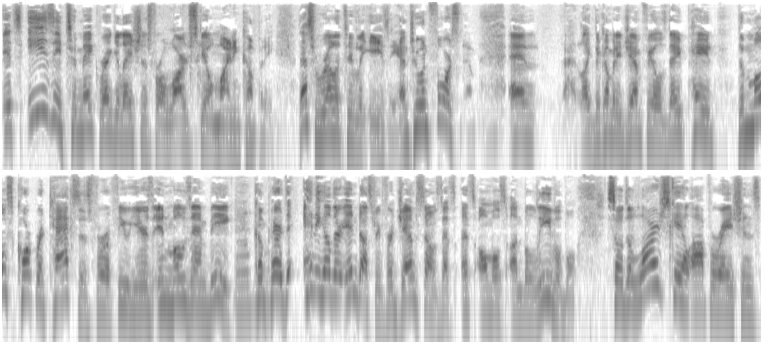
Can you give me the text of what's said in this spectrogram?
it's easy to make regulations for a large scale mining company. That's relatively easy, and to enforce them. And like the company Gemfields, they paid the most corporate taxes for a few years in Mozambique mm-hmm. compared to any other industry for gemstones. That's that's almost unbelievable. So the large scale operations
